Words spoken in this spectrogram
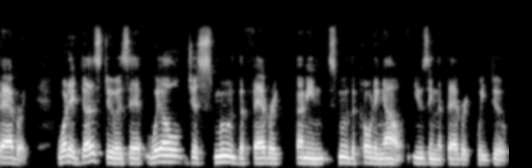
fabric. What it does do is it will just smooth the fabric I mean, smooth the coating out using the fabric we do.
